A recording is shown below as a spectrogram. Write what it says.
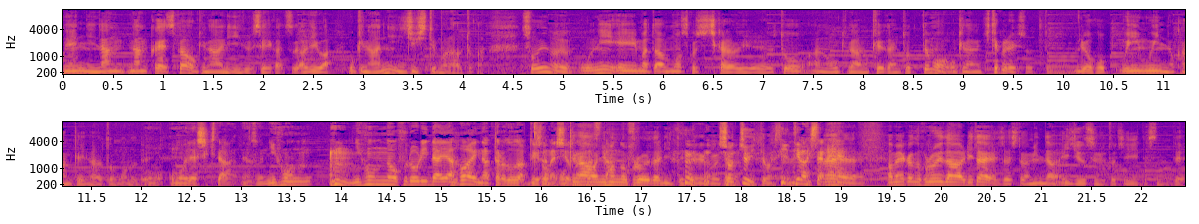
年に何何ヶ月か沖縄にいる生活あるいは沖縄に移住してもらうとかそういうのに、えーまたもう少し力を入れられるとあの沖縄の経済にとっても沖縄に来てくれる人っても両方ウィンウィンの関係になると思うので。お思い出してきた。その日本 日本のフロリダやハワイになったらどうだという話を沖縄は日本ののフロリダに行って、ね、しょっちゅう行ってましたね。行ってましたね。ええ。アメリカとフロリダはリタイアした人がみんな移住する土地ですので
